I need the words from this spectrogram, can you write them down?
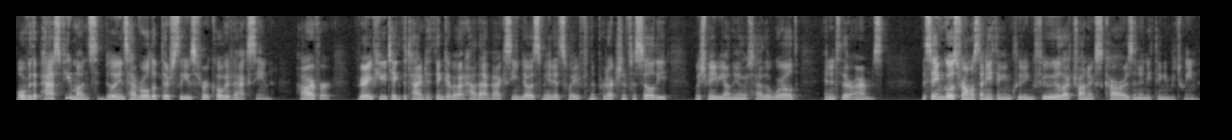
Over the past few months, billions have rolled up their sleeves for a COVID vaccine. However, very few take the time to think about how that vaccine dose made its way from the production facility, which may be on the other side of the world, and into their arms. The same goes for almost anything, including food, electronics, cars, and anything in between.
